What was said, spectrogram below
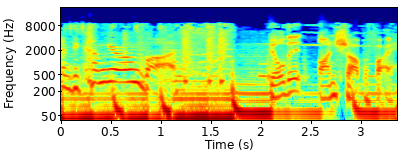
And become your own boss. build it on Shopify.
